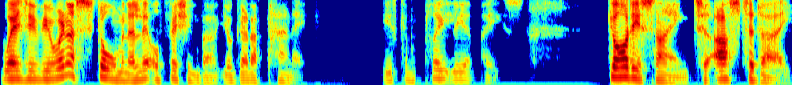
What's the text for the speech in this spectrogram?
Whereas if you're in a storm in a little fishing boat, you're going to panic. He's completely at peace. God is saying to us today,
